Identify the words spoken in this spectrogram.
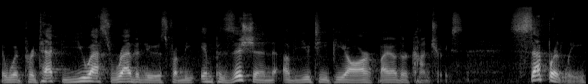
that would protect U.S. revenues from the imposition of UTPR by other countries. Separately,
